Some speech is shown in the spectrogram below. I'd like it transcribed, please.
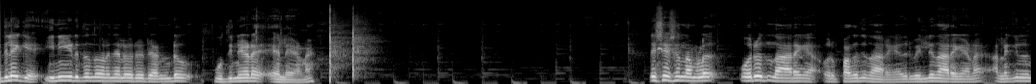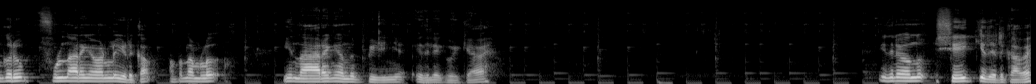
ഇതിലേക്ക് ഇനി ഇടുന്നതെന്ന് പറഞ്ഞാൽ ഒരു രണ്ട് പുതിനയുടെ ഇലയാണ്. അതിനുശേഷം നമ്മൾ ഒരു നാരങ്ങ ഒരു പകുതി നാരങ്ങ അതൊരു വലിയ നാരങ്ങയാണ് അല്ലെങ്കിൽ നിങ്ങൾക്കൊരു ഫുൾ നാരങ്ങ വേണമെങ്കിൽ എടുക്കാം. അപ്പം നമ്മൾ ഈ നാരങ്ങ ഒന്ന് പിഴിഞ്ഞ് ഇതിലേക്ക് ഒഴിക്കാവേ. ഇതിനെ ഒന്ന് ഷെയ്ക്ക് ചെയ്തെടുക്കാവേ.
